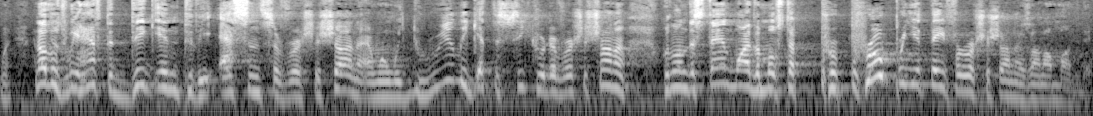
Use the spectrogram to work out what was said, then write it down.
In other words, we have to dig into the essence of Rosh Hashanah, and when we really get the secret of Rosh Hashanah, we'll understand why the most appropriate day for Rosh Hashanah is on a Monday.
